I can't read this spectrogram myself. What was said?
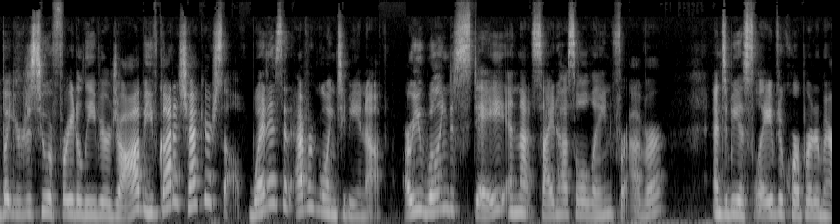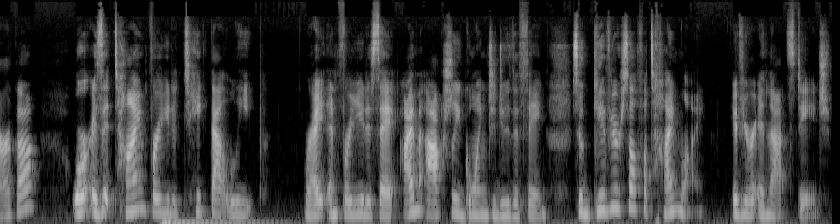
but you're just too afraid to leave your job, you've got to check yourself. When is it ever going to be enough? Are you willing to stay in that side hustle lane forever and to be a slave to corporate America? Or is it time for you to take that leap right? And for you to say, I'm actually going to do the thing. So give yourself a timeline if you're in that stage.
